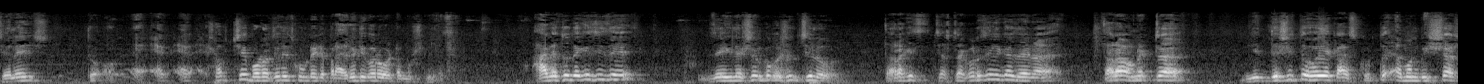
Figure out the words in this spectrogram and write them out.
চ্যালেঞ্জ তো সবচেয়ে বড় চ্যালেঞ্জ কোনটা এটা প্রায়োরিটি করো ওটা মুশকিল আছে। আগে তো দেখেছি যে যে ইলেকশন কমিশন ছিল তারা কি চেষ্টা করেছিল কি যে না তারা অনেকটা নির্দেশিত হয়ে কাজ করতো এমন বিশ্বাস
